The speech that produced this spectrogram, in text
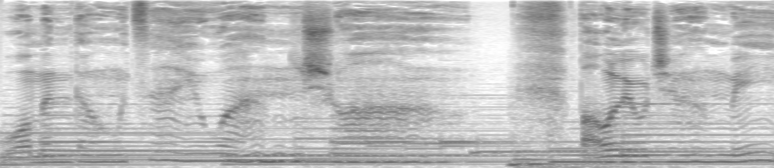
我们都在玩耍，保留着秘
